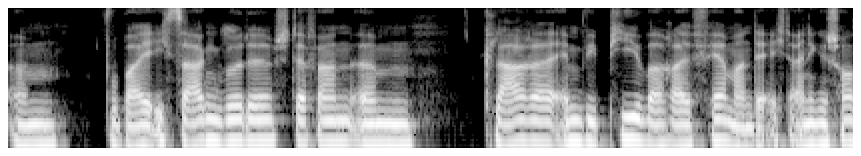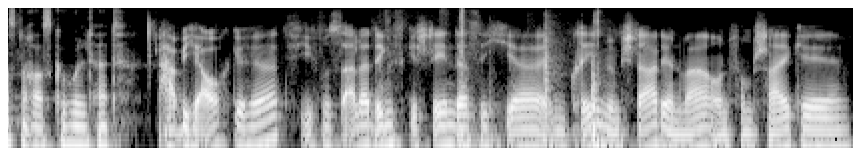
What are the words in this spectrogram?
Ähm, wobei ich sagen würde, Stefan, ähm, klarer MVP war Ralf Fährmann, der echt einige Chancen rausgeholt hat. Habe ich auch gehört. Ich muss allerdings gestehen, dass ich ja in Bremen im Stadion war und vom Schalke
